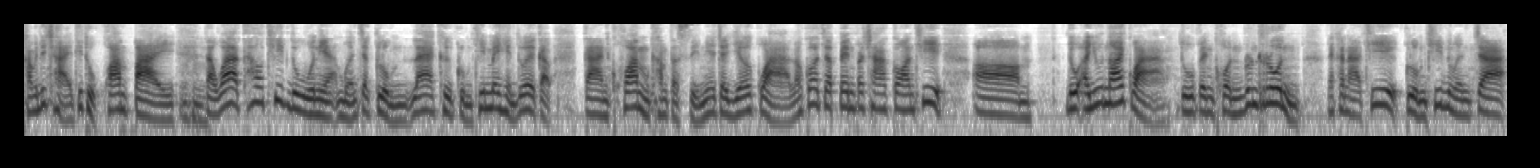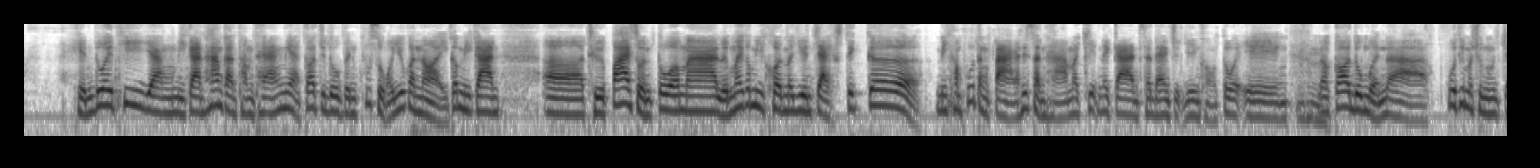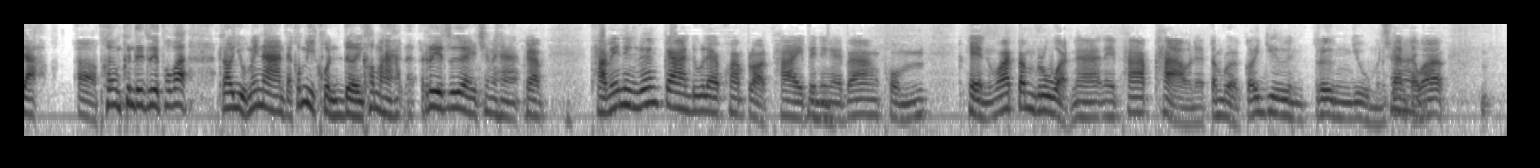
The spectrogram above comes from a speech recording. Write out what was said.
คำวินิจฉัยที่ถูกคว่ำไป แต่ว่าเท่าที่ดูเนี่ยเหมือนจะกลุ่มแรกคือกลุ่มที่ไม่เห็นด้วยกับการคว่ำคำตัดสินเนี่ยจะเยอะกว่า แล้วก็จะเป็นประชากรที่เอ่อ ดูอายุน้อยกว่า ดูเป็นคนรุ่นรุ่นๆในขณะที่กลุ่มที่เหมือนจะเห็นด้วยที่ยังมีการห้ามการทำแท้งเนี่ยก็จะดูเป็นผู้สูงอายุกันหน่อย ก็มีการเอ่อถือป้ายส่วนตัวมา หรือไม่ก็มีคนมายืนแจกสติกเกอร์ มีคำพูดต่างๆ ที่สรรหามาคิดในการแสดงจุดยืนของตัวเอง แล้วก็ดูเหมือนอาผู้ที่มาชุมนุมจะเอ่อเพิ่มขึ้นเรื่อยๆ เพราะว่าเราอยู่ไม่นานแต่ก็มีคนเดินเข้ามาเรื่อยๆ ใช่ไหมฮะครับถามนิดนึงเรื่องการดูแลความปลอดภัยเป็นยังไงบ้าง ผม เห็นว่าตำรวจนะในภาพข่าวเนี่ยตำรวจก็ยืนตรึงอยู่เหมือนกันใช่แต่ว่า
